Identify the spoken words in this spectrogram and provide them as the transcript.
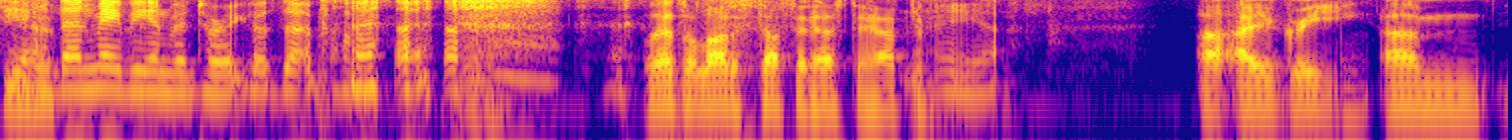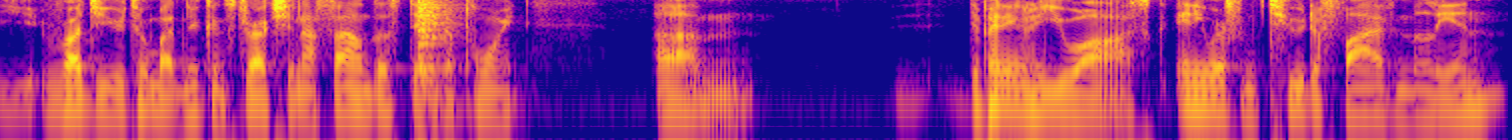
yeah units. then maybe inventory goes up Well, that's a lot of stuff that has to happen. yeah Uh, I agree. Um, you, Roger, you were talking about new construction. I found this data point. Um, depending on who you ask, anywhere from two to five million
